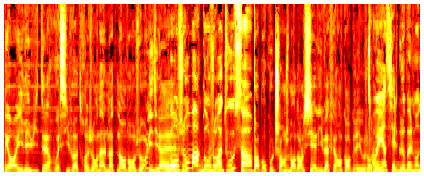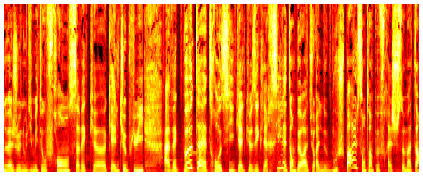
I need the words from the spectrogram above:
Et il est 8h, voici votre journal maintenant. Bonjour Lydie Lahaye. Bonjour Marc, bonjour à tous. Pas beaucoup de changements dans le ciel, il va faire encore gris aujourd'hui. Oui, un ciel globalement nuageux, nous dit Météo France, avec euh, quelques pluies, avec peut-être aussi quelques éclaircies. Les températures, elles ne bougent pas, elles sont un peu fraîches ce matin,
